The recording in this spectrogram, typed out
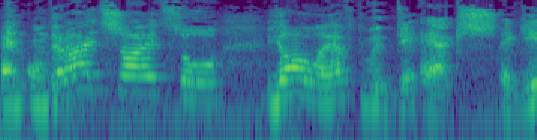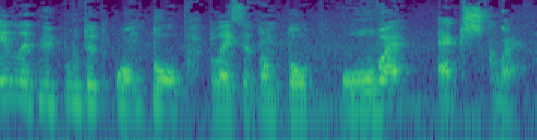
And on the right side, so you're left with dx. Again, let me put it on top, place it on top over x squared.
